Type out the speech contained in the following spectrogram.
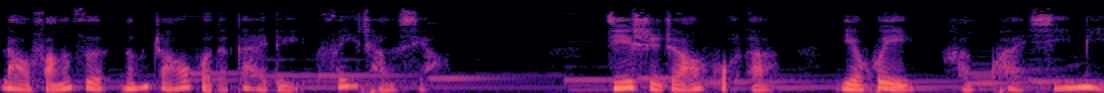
老房子能着火的概率非常小，即使着火了，也会很快熄灭。”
